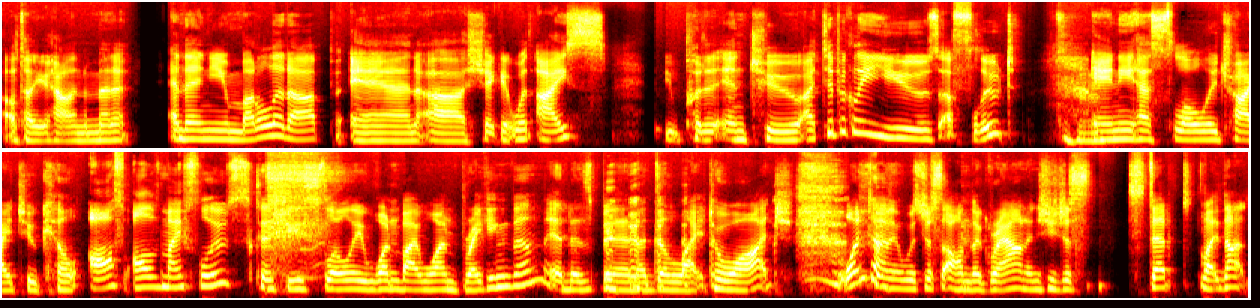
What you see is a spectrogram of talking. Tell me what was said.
I'll tell you how in a minute. And then you muddle it up and uh, shake it with ice. You put it into, I typically use a flute Mm-hmm. Annie has slowly tried to kill off all of my flutes because she's slowly one by one breaking them. It has been a delight to watch. One time it was just on the ground and she just stepped like not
